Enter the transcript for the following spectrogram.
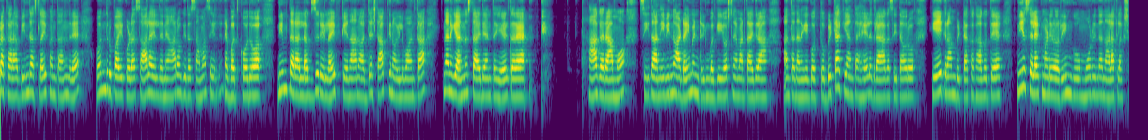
ಪ್ರಕಾರ ಬಿಂದಾಸ್ ಲೈಫ್ ಅಂತ ಅಂದರೆ ಒಂದು ರೂಪಾಯಿ ಕೂಡ ಸಾಲ ಇಲ್ಲದೇ ಆರೋಗ್ಯದ ಸಮಸ್ಯೆ ಇಲ್ಲದೇ ಬದುಕೋದು. ನಿಮ್ಮ ಥರ ಲಕ್ಸುರಿ ಲೈಫ್ಗೆ ನಾನು ಅಡ್ಜಸ್ಟ್ ಆಗ್ತೀನೋ ಇಲ್ವೋ ಅಂತ ನನಗೆ ಅನ್ನಿಸ್ತಾ ಇದೆ ಅಂತ ಹೇಳ್ತಾರೆ. ಆಗ ರಾಮು, ಸೀತಾ, ನೀವಿನ್ನೂ ಆ ಡೈಮಂಡ್ ರಿಂಗ್ ಬಗ್ಗೆ ಯೋಚನೆ ಮಾಡ್ತಾ ಇದ್ದೀರಾ ಅಂತ ನನಗೆ ಗೊತ್ತು. ಬಿಟ್ಟಾಕಿ ಅಂತ ಹೇಳಿದ್ರೆ ಆಗ ಸೀತಾ ಅವರು, ಹೇಗೆ ರಾಮ್ ಬಿಟ್ಟಾಕಾಗುತ್ತೆ ನೀವು ಸೆಲೆಕ್ಟ್ ಮಾಡಿರೋ ರಿಂಗು ಮೂರಿಂದ ನಾಲ್ಕು ಲಕ್ಷ.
